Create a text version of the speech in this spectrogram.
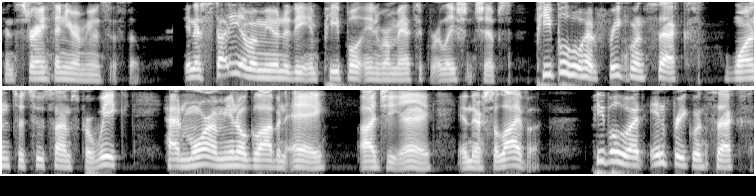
can strengthen your immune system. In a study of immunity in people in romantic relationships, people who had frequent sex one to two times per week had more immunoglobulin A, IgA, in their saliva. People who had infrequent sex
